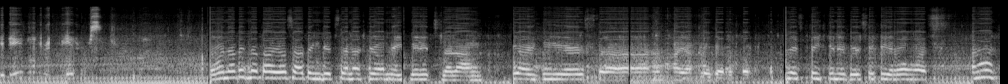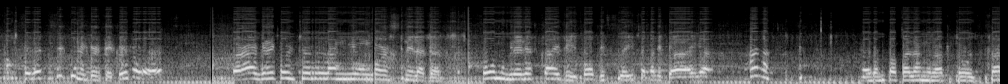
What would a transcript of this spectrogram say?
In 800 meters, turn left. Malapit na tayo sa ating destination. 8 minutes na lang. We are here sa ano na kayang lugar to. State University, Rojas. Ah, State University to. eh. Para agriculture lang yung course nila doon. So, magle-left tayo dito. Way sa Maligaya. Ah, meron pa palang rough road pa.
